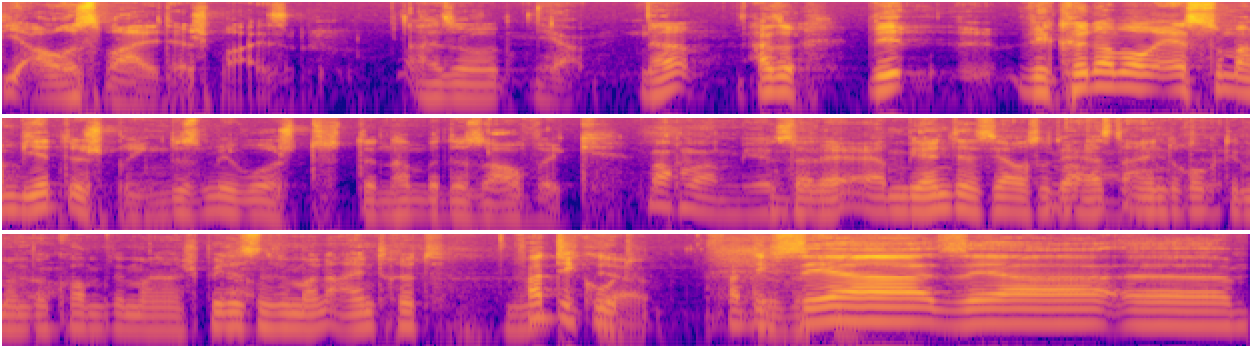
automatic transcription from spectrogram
die Auswahl der Speisen. Also, Ja. ne? also wir, wir können aber auch erst zum Ambiente springen, das ist mir wurscht, dann haben wir das auch weg. Machen wir mir. Also der Ambiente ist ja auch so der erste Eindruck, den man bekommt, wenn man spätestens wenn man eintritt. Fand ich gut. Ja. Fand ich sehr, sehr äh,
